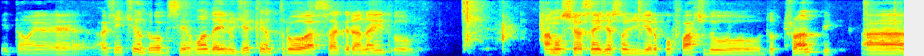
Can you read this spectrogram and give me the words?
Então, é, a gente andou observando aí no dia que entrou essa grana aí do. anunciou essa injeção de dinheiro por parte do, do Trump, a,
